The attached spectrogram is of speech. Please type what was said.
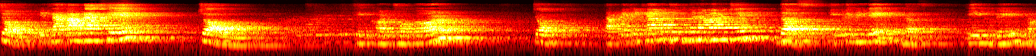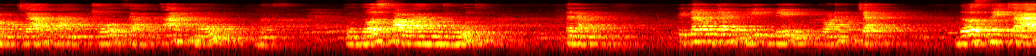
ચૌદ. કેટલા પાવડા છે? ચૌદ. એકડ ચોગડ ચૌદ. આપણે કેટલાનું જૂથ બનાવવાનું છે? દસ. એટલે મિનિટે દસ. એક, બે, ત્રણ, ચાર, પાંચ, છ, સાત, આઠ, નવ તો દસ પાવડાનું જૂથ બનાવવાનું કેટલા બધા? એક, બે, ત્રણ, ચાર. દસ ને ચાર,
